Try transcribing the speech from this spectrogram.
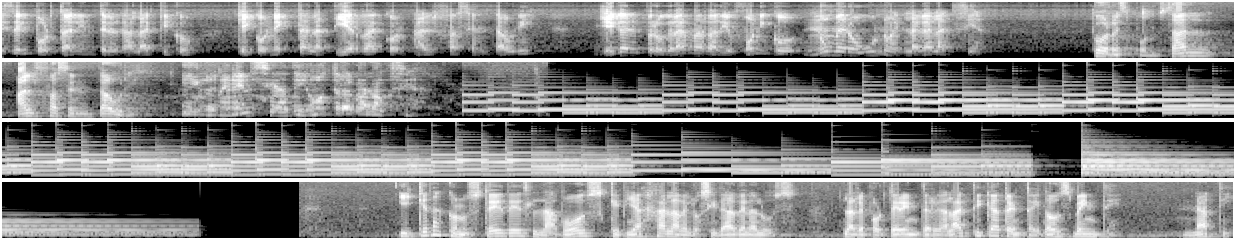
través del portal intergaláctico que conecta la Tierra con Alpha Centauri, llega el programa radiofónico número uno en la galaxia. Corresponsal Alpha Centauri. Irreverencia de otra galaxia. Y queda con ustedes la voz que viaja a la velocidad de la luz, la reportera intergaláctica 3220, Nati.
